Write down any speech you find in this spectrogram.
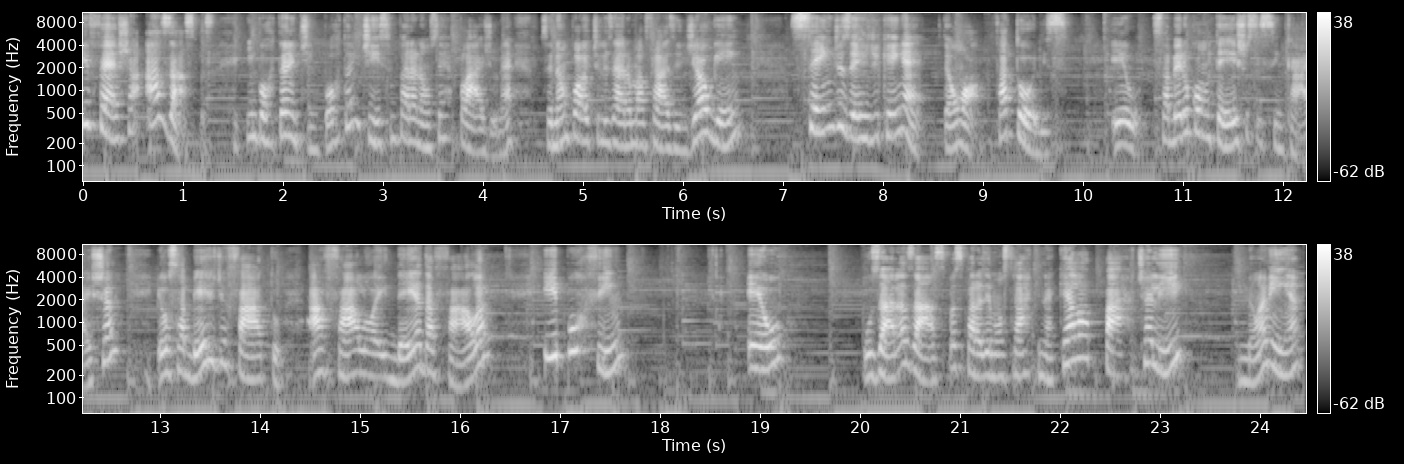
e fecha as aspas. Importante, importantíssimo para não ser plágio, né? Você não pode utilizar uma frase de alguém sem dizer de quem é. Então, ó, fatores. Eu saber o contexto se se encaixa, eu saber de fato a fala ou a ideia da fala e, por fim, eu usar as aspas para demonstrar que naquela parte ali, não é minha,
